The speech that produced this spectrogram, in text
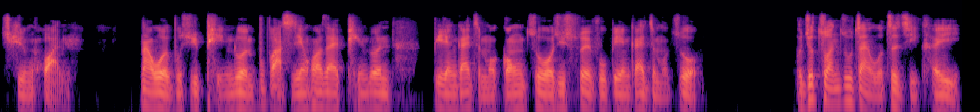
循环。那我也不去评论，不把时间花在评论别人该怎么工作，去说服别人该怎么做，我就专注在我自己可以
